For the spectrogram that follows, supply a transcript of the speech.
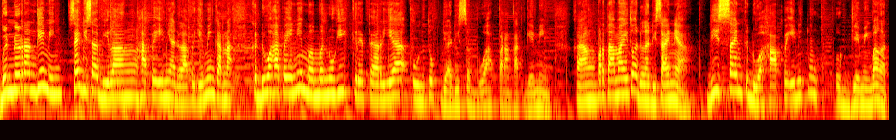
beneran gaming. Saya bisa bilang HP ini adalah HP gaming karena kedua HP ini memenuhi kriteria untuk jadi sebuah perangkat gaming. Yang pertama itu adalah desainnya. Desain kedua HP ini tuh gaming banget.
